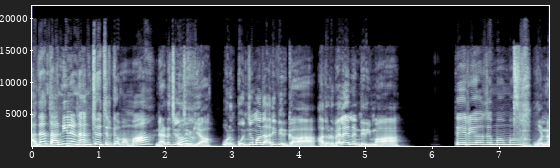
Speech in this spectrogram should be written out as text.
அதான் தண்ணியில நினைச்சு வச்சிருக்கேன் மாமா. நினைச்சு வச்சிருக்கியா? உனக்கு கொஞ்சமாவது அறிவு இருக்கா? அதோட விலை என்னன்னு தெரியுமா? தெரியாது மாமா. உன்ன?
